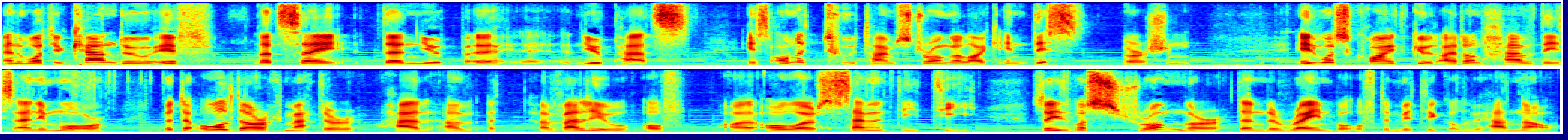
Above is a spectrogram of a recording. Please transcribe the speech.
And what you can do if, let's say, the new uh, uh new pets is only two times stronger, like in this version, it was quite good. I don't have these anymore, but the all dark matter had a, a, a value of uh, over 70 T. So it was stronger than the rainbow of the mythical we had now.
